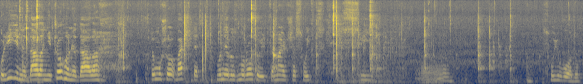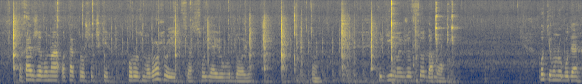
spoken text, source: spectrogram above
Олії не дала, нічого не дала. Тому що, бачите, вони розморожуються, мають ще свій, свій, свою воду. Та хай вже вона отак трошечки порозморожується своєю водою. Тоді ми вже все дамо. Поки воно буде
